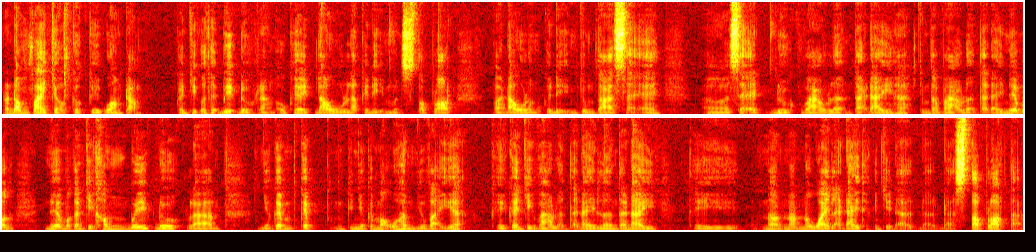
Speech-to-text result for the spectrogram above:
nó đóng vai trò cực kỳ quan trọng. Các anh chị có thể biết được rằng ok đâu là cái điểm mình stop loss và đâu là một cái điểm chúng ta sẽ uh, sẽ được vào lệnh tại đây ha. Chúng ta vào lệnh tại đây. Nếu mà nếu mà các anh chị không biết được là những cái cái những cái mẫu hình như vậy á thì các anh chị vào lệnh tại đây lên tới đây thì nó nó nó quay lại đây thì các anh chị đã đã, đã stop loss đã,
